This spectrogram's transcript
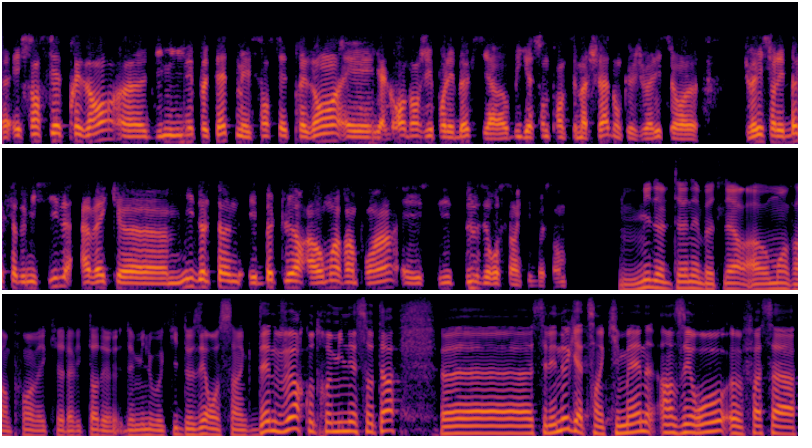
euh, est censé être présent, diminué peut-être, mais censé être présent. Et il y a grand danger pour les Bucks. Il y a obligation de prendre ce match-là. Donc, je vais aller sur, je vais aller sur les Bucks à domicile avec Middleton et Butler à au moins 20 points. Et c'est 2-0-5, il me semble. Middleton et Butler à au moins 20 points avec la victoire de, Milwaukee 2-0-5. Denver contre Minnesota, euh, c'est les Nuggets hein, qui mènent 1-0 euh, face, à,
